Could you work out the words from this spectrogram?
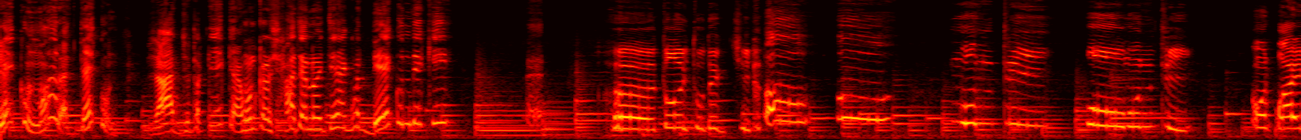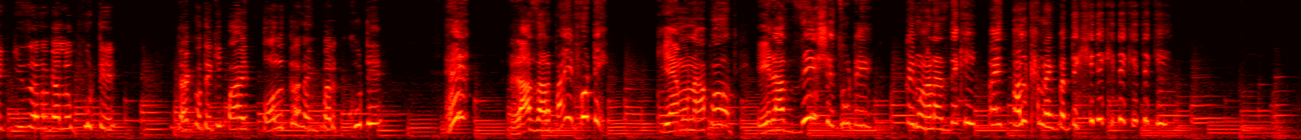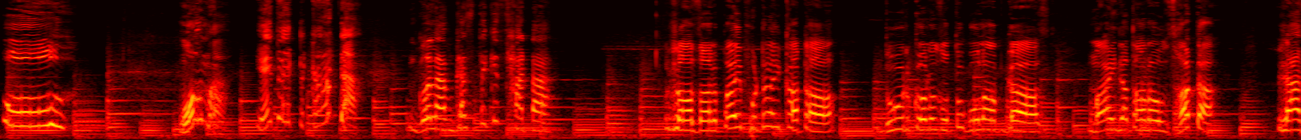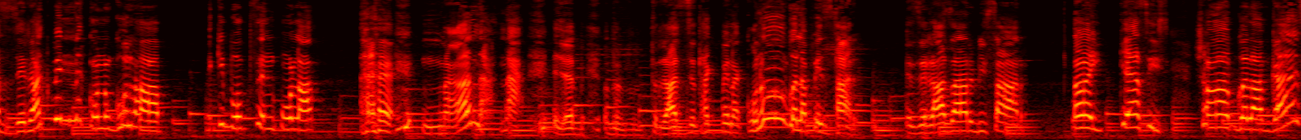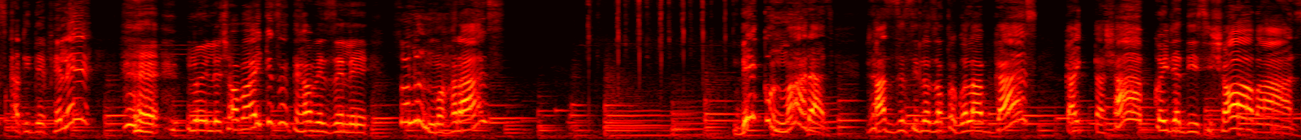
দেখুন মহারাজ দেখুন। রাজ্যটাকে কেমন করে সাজানো হয়েছে একবার দেখুন দেখি। হ্যাঁ তাই তো দেখছি। ও ও মন্ত্রী ও মন্ত্রী আমার পায়ে কি যেন গেল ফুটে। দেখো দেখি পায়ে তলকান একবার খুঁটে। হ্যাঁ রাজার পায়ে ফোটে। কেমন আপদ এ রাজ্যে এসে চোটে। কই মহারাজ দেখি পায়ে তলখানা একবার দেখি দেখি দেখি দেখি। ও ও মা এ তো একটা কাঁটা। গোলাপ গাছ থেকে ছাটা। রাজার পায়ে ফোটায় কাটা দূর করো যত গোলাপ গাছ মাইনা তারাও ঝাঁটা। রাজ্যে রাখবেন না কোনো গোলাপ এ কি বকছেন পোলাপ। না না না রাজ্যে থাকবে না কোনো গোলাপের ঝাড়। এই যে রাজার বিচার। ওই কে আছিস? সব গোলাপ গাছ কাটিতে ফেলে নইলে সবাইকে যেতে হবে জেলে। চলুন মহারাজ। দেখুন মহারাজ রাজ্যে ছিল যত গোলাপ গাছ কয়েকটা সব কইরা দিয়েছি সব আজ।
